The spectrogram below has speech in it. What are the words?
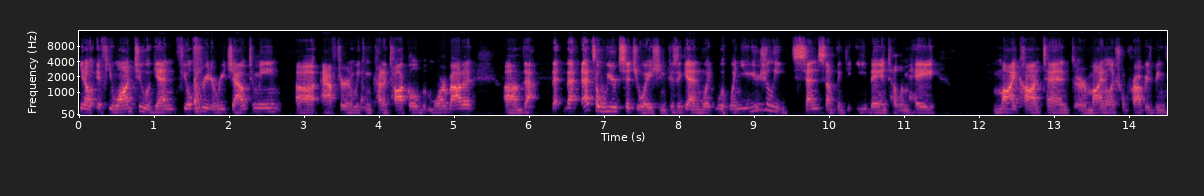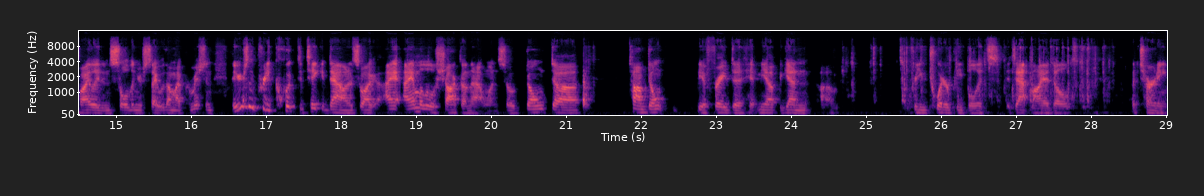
you know, if you want to, again, feel free to reach out to me uh, after and we can kind of talk a little bit more about it. Um, that, that, that that's a weird situation because again, when, when you usually send something to eBay and tell them, hey, my content or my intellectual property is being violated and sold on your site without my permission, they're usually pretty quick to take it down. And so I, I, I am a little shocked on that one. So don't, uh, Tom, don't be afraid to hit me up again. Um, for you Twitter people, it's it's at my adult attorney.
